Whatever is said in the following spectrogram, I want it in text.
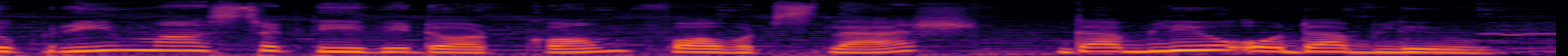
suprememastertv.com/WOW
